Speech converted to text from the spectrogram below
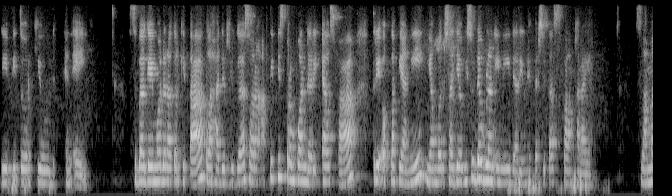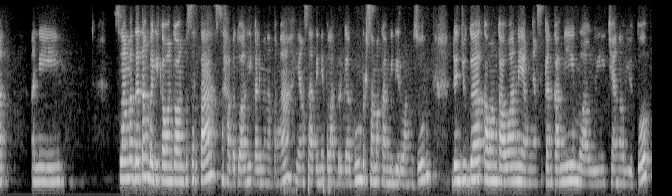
di fitur Q&A. Sebagai moderator kita telah hadir juga seorang aktivis perempuan dari ELSPA, Tri Oktaviani, yang baru saja wisuda bulan ini dari Universitas Palangkaraya. Selamat, Ani. Selamat datang bagi kawan-kawan peserta, sahabat Walhi Kalimantan Tengah yang saat ini telah bergabung bersama kami di ruang Zoom, dan juga kawan-kawan yang menyaksikan kami melalui channel YouTube.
